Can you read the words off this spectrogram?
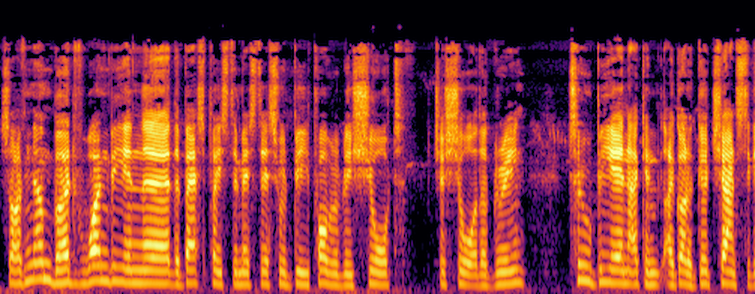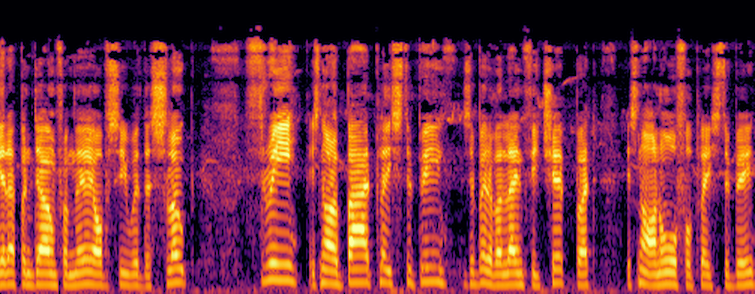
So I've numbered, one being the, the best place to miss this would be probably short, just short of the green. Two being I can I got a good chance to get up and down from there, obviously with the slope. Three is not a bad place to be. It's a bit of a lengthy chip, but it's not an awful place to be.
